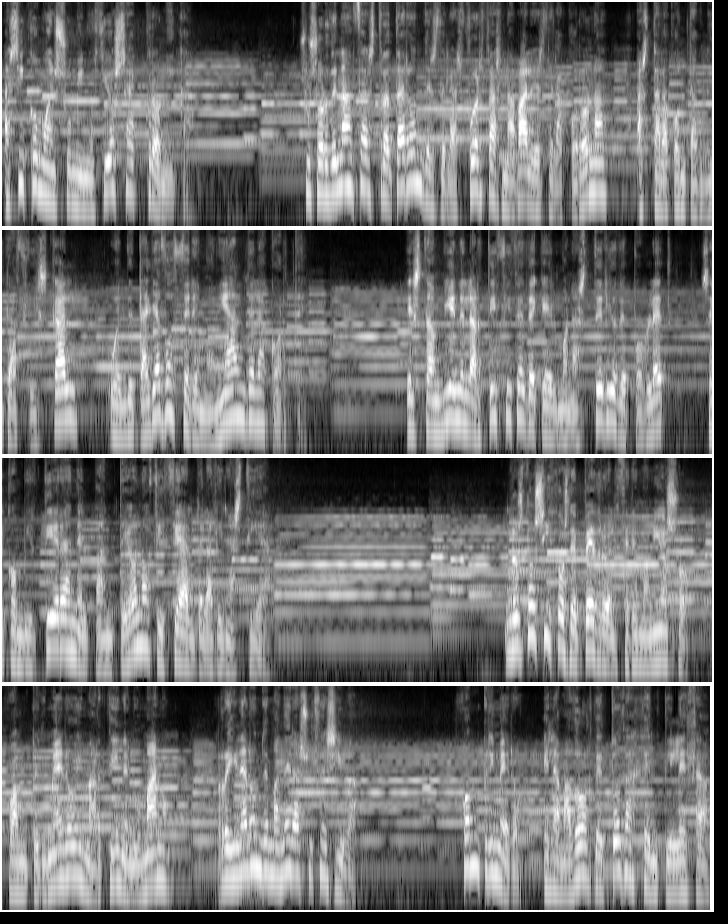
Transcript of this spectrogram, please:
así como en su minuciosa crónica. Sus ordenanzas trataron desde las fuerzas navales de la corona hasta la contabilidad fiscal o el detallado ceremonial de la corte. Es también el artífice de que el monasterio de Poblet se convirtiera en el panteón oficial de la dinastía. Los dos hijos de Pedro el Ceremonioso, Juan I y Martín el Humano, reinaron de manera sucesiva. Juan I, el amador de toda gentileza,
